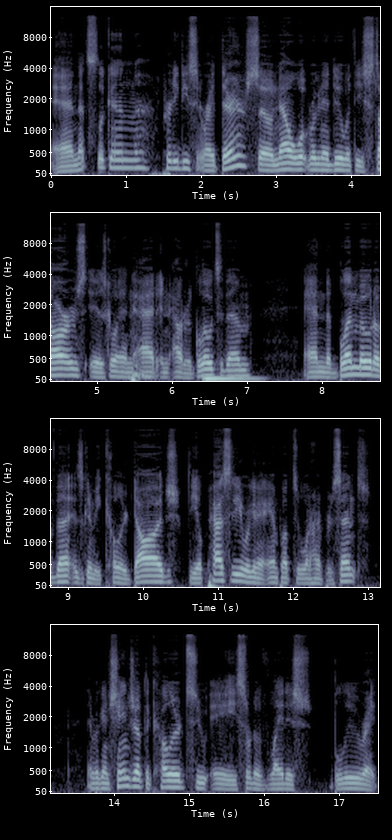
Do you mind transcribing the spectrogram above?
And that's looking pretty decent right there. So now what we're going to do with these stars is go ahead and add an outer glow to them. And the blend mode of that is going to be color dodge. The opacity we're going to amp up to 100%. And we're going to change up the color to a sort of lightish blue right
